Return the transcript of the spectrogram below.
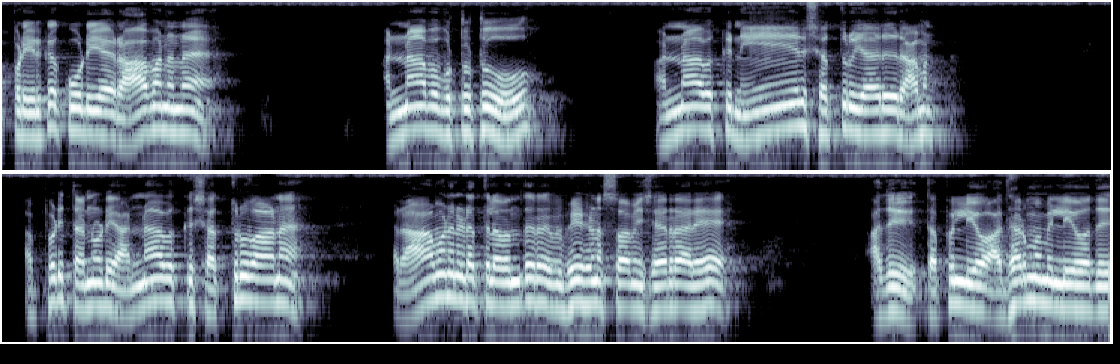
அப்படி இருக்கக்கூடிய ராவணனை அண்ணாவை விட்டுட்டு அண்ணாவுக்கு நேர் சத்ரு யார்? ராமன். அப்படி தன்னுடைய அண்ணாவுக்கு சத்ருவான ராவணனிடத்தில் வந்து விபீஷண சுவாமி சேர்றாரே. அது தப்பு இல்லையோ அதர்மம் இல்லையோ அது?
